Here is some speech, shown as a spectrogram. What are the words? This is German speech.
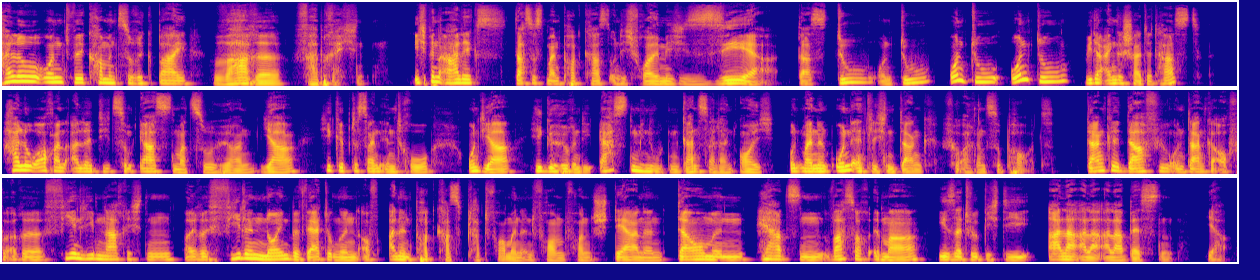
Hallo und willkommen zurück bei Wahre Verbrechen. Ich bin Alex, das ist mein Podcast und ich freue mich sehr, dass du und du und du und du wieder eingeschaltet hast. Hallo auch an alle, die zum ersten Mal zuhören. Ja, hier gibt es ein Intro und ja, hier gehören die ersten Minuten ganz allein euch und meinen unendlichen Dank für euren Support. Danke dafür und danke auch für eure vielen lieben Nachrichten, eure vielen neuen Bewertungen auf allen Podcast-Plattformen in Form von Sternen, Daumen, Herzen, was auch immer. Ihr seid wirklich die aller, aller, allerbesten. Ja.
